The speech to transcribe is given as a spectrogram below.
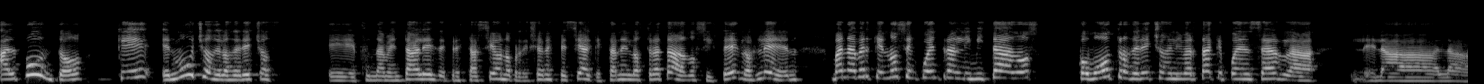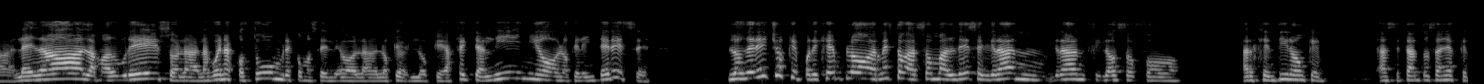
Al punto que en muchos de los derechos eh, fundamentales de prestación o protección especial que están en los tratados, si ustedes los leen, van a ver que no se encuentran limitados como otros derechos de libertad que pueden ser la, la, edad, la madurez o las buenas costumbres, como se, o lo, que, lo que afecte al niño o lo que le interese. Los derechos que, por ejemplo, Ernesto Garzón Valdés, el gran, gran filósofo argentino, aunque hace tantos años que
